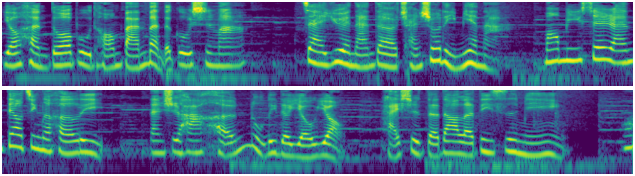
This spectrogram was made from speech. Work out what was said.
有很多不同版本的故事吗？在越南的传说里面呐，猫咪虽然掉进了河里，但是它很努力的游泳。还是得到了第四名，哇，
